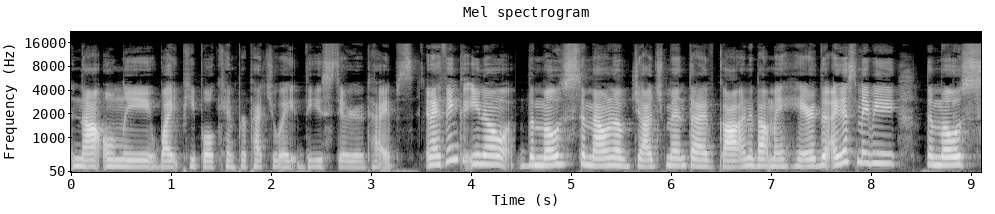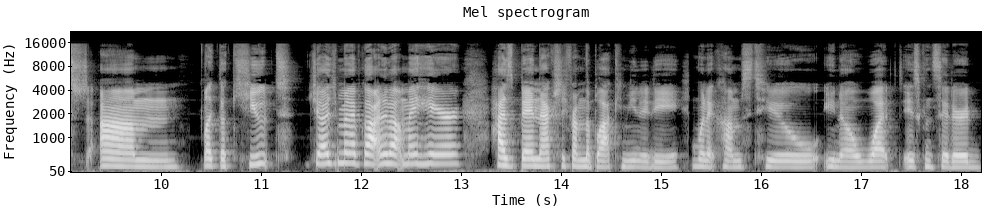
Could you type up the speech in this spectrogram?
not only white people can perpetuate these stereotypes. And I think, you know, the most amount of judgment that I've gotten about my hair, I guess maybe the most um like acute judgment I've gotten about my hair has been actually from the black community when it comes to, you know, what is considered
